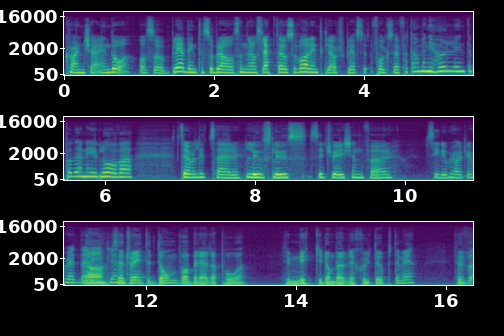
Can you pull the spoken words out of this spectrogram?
cruncha ändå. Och så blev det inte så bra. Och sen när de släppte och så var det inte klart så blev folk så här för att ah, men ni höll inte på det ni lovade. Så det var lite så här lose-lose situation för CD Projekt Red där ja, egentligen. sen tror jag inte de var beredda på hur mycket de behövde skjuta upp det med. För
